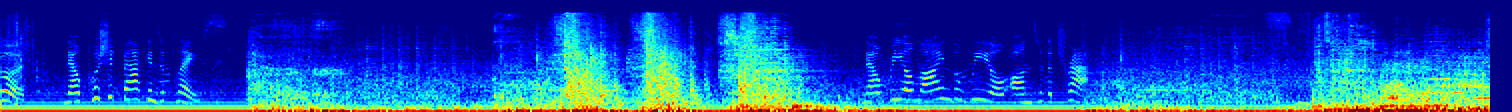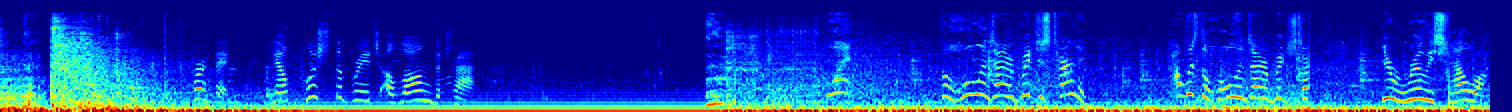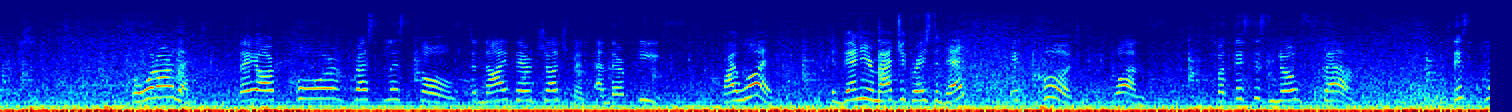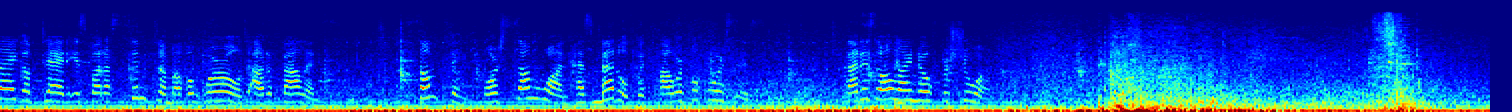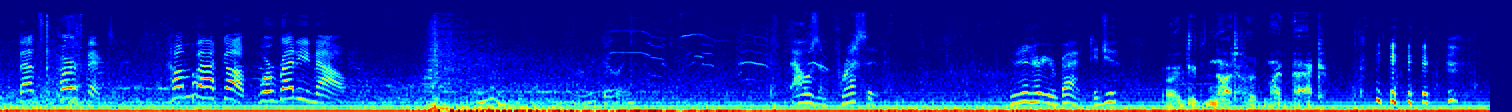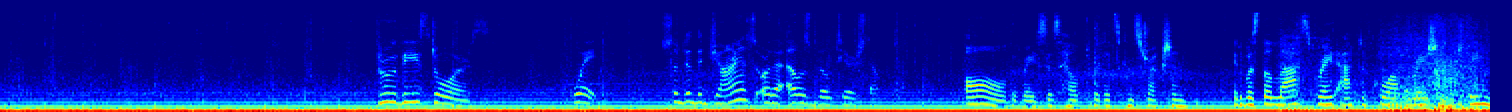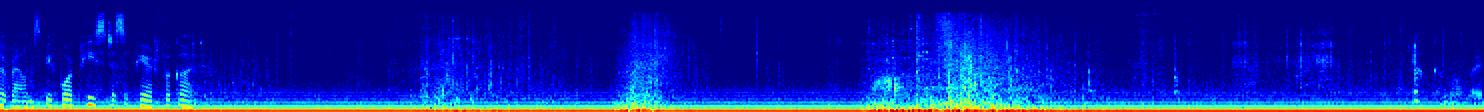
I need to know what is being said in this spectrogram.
Good. Now push it back into place. Now realign the wheel onto the track. Perfect. Now push the bridge along the track. What? The whole entire bridge is turning. How is the whole entire bridge turning? You're really hellwalkers. But what are they? They are poor, restless souls, denied their judgment and their peace. Why what? Could Vanir magic raise the dead? It could, once. But this is no spell. This plague of dead is is but a symptom of a world out of balance. Something or someone has meddled with powerful forces. That is all I know for sure. That's perfect. Come back up. We're ready now. Hmm. Where are we going? That was impressive. You didn't hurt your back, did you? I did not hurt my back. Through these doors, Wait, so did the Giants or the Elves build Tyr's temple? all the races helped with its construction. It was the last great act of cooperation between the realms before peace disappeared for good. Oh, come on, wait.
